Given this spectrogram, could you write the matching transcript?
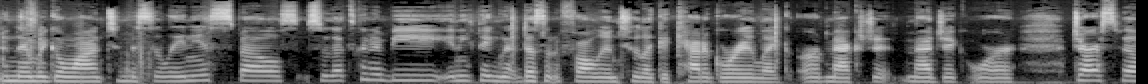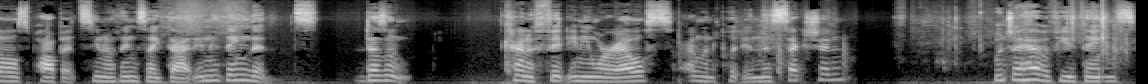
and then we go on to miscellaneous spells. So that's going to be anything that doesn't fall into like a category like herb magic, magic or jar spells, poppets, you know, things like that. Anything that doesn't kind of fit anywhere else, I'm going to put in this section, which I have a few things.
